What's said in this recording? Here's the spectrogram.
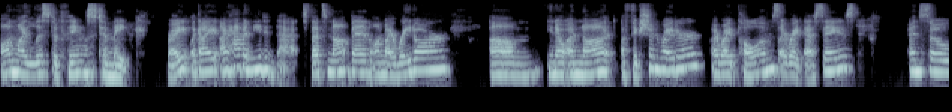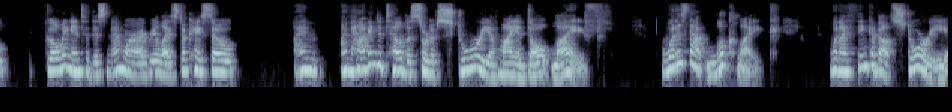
on my list of things to make right? Like i i haven't needed that. That's not been on my radar. Um you know i'm not a fiction writer. I write poems i write essays. And so going into this memoir i realized okay so i'm i'm having to tell the sort of story of my adult life. What does that look like? When i think about story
